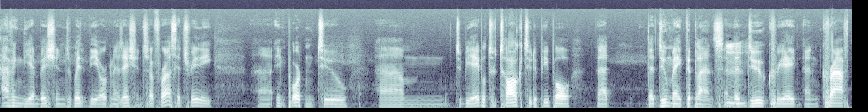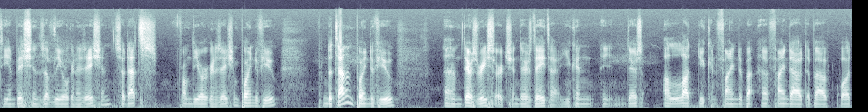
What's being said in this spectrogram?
having the ambitions with the organization. So for us, it's really uh, important to um, to be able to talk to the people that that do make the plans and that Mm. do create and craft the ambitions of the organization. So that's from the organization point of view. From the talent point of view, um, there's research and there's data. You can y- there's a lot you can find about uh, find out about what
